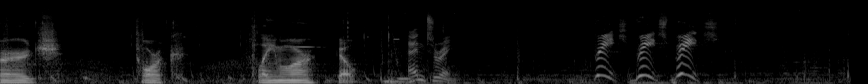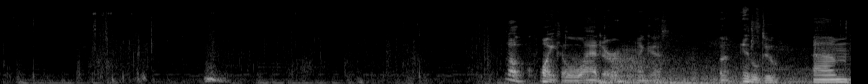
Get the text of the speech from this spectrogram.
Verge. Torque. Claymore. Go. Entering. Breach, breach, breach! Not quite a ladder, I guess, but it'll do. Um,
